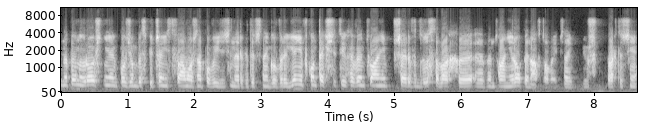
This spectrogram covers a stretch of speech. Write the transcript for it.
na pewno rośnie poziom bezpieczeństwa, można powiedzieć, energetycznego w regionie w kontekście tych ewentualnie przerw w dostawach ewentualnie ropy naftowej. Tutaj już praktycznie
